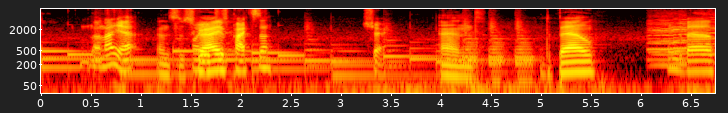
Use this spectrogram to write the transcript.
No, not yet. and While you're subscribe just practicing. Sure. and the bell, Ring the bell.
